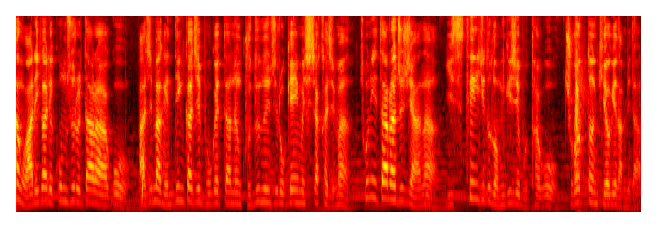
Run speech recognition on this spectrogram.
항상 와리가리 꼼수를 따라하고 마지막 엔딩까지 보겠다는 굳은 의지로 게임을 시작하지만 손이 따라주지 않아 2 스테이지도 넘기지 못하고 죽었던 기억이 납니다.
